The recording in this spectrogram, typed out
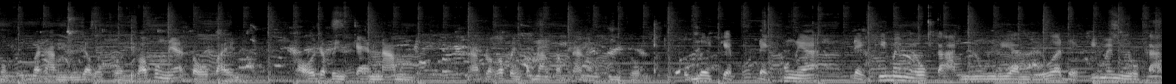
ผมถึงมาทำเยาวชน เพราะพวกเนี้ยโตไปเนี่ย เขาจะเป็นแกนนำครับแล้วก็เป็นกำลังสำคัญของชุมชนผมเลยเก็บเด็กพวกเนี้ยเด็กที่ไม่มีโอกาสในโรงเรียน หรือว่าเด็กที่ไม่มีโอกาส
